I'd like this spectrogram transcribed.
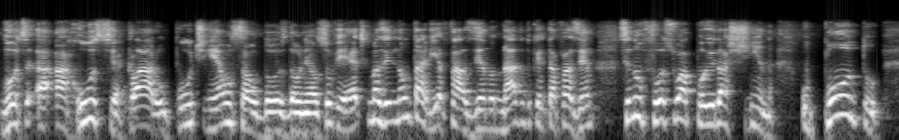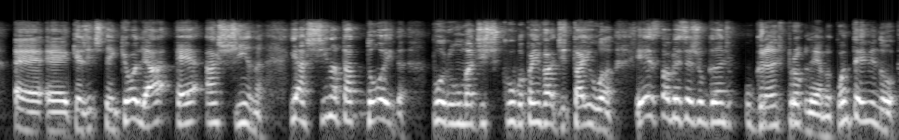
Você, a, a, Rússia, claro, o Putin é um saudoso da União Soviética, mas ele não estaria fazendo nada do que ele está fazendo se não fosse o apoio da China. O ponto é, é, que a gente tem que olhar é a China. E a China está doida por uma desculpa para invadir Taiwan. Esse talvez seja o grande, o grande problema. Quando terminou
